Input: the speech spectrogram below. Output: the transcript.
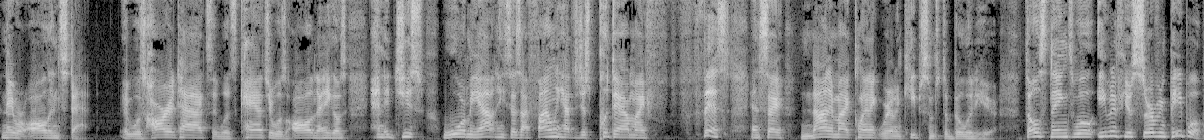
and they were all in stat. It was heart attacks, it was cancer, it was all. And then he goes, and it just wore me out. And he says, I finally had to just put down my fist and say, not in my clinic, we're going to keep some stability here. Those things will, even if you're serving people,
